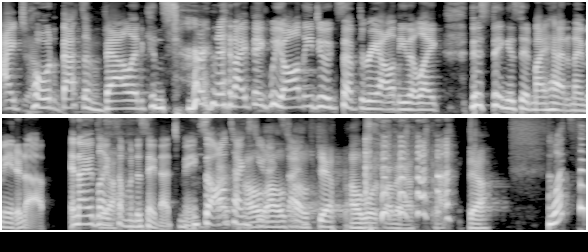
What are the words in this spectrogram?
I told that's a valid concern, and I think we all need to accept the reality that like this thing is in my head and I made it up. And I'd like Yeah. someone to say that to me. So I'll text I'll, you next I'll, time. I'll, yeah, I'll work on that. yeah. What's the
